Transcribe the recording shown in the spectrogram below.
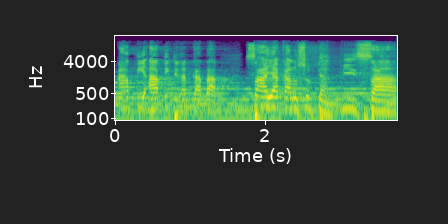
Hati-hati dengan kata saya kalau sudah bisa,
